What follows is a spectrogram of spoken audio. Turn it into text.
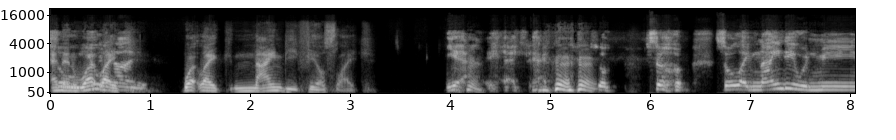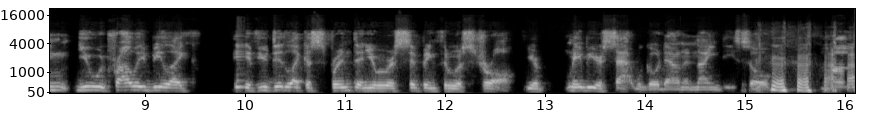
and so then what like I- what like 90 feels like. Yeah, yeah exactly. so so so like 90 would mean you would probably be like if you did like a sprint and you were sipping through a straw your maybe your sat would go down to 90 so uh,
